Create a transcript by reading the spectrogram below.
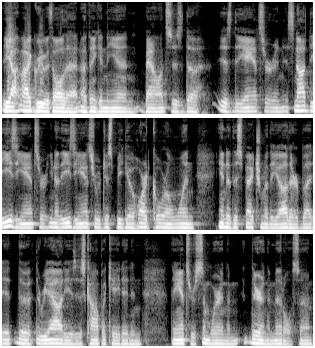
Yeah, I agree with all that. I think in the end, balance is the is the answer, and it's not the easy answer. You know, the easy answer would just be go hardcore on one end of the spectrum or the other. But it, the the reality is it's complicated, and the answer is somewhere in the there in the middle. So,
